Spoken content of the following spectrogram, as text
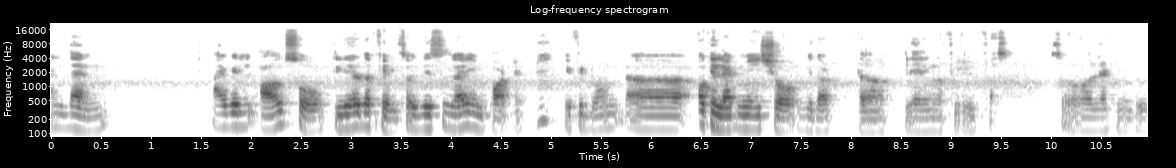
And then I will also clear the field. So this is very important. If you don't uh, okay let me show without uh, clearing a field first so let me do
